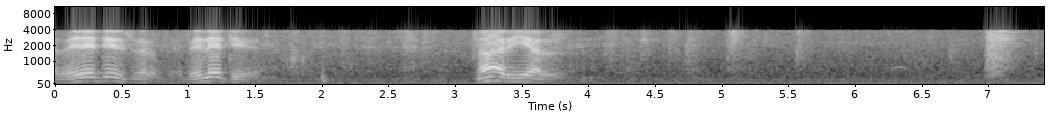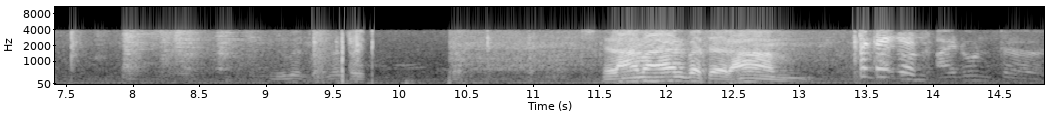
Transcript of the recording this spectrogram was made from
रिलेटिव स्वरूप रिलेटिव न real Ramayan but Ram. I don't uh,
